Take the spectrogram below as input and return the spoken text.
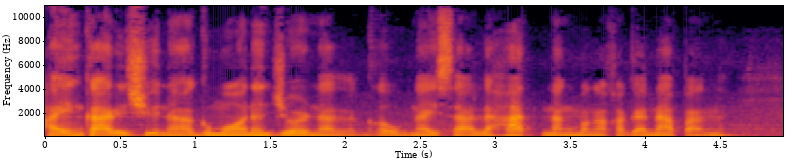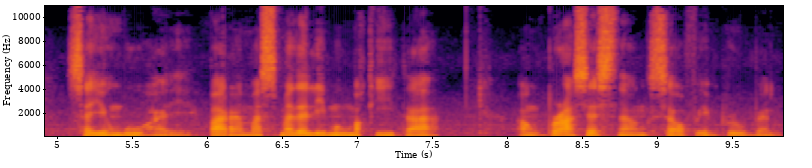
I encourage you na gumawa ng journal kaugnay sa lahat ng mga kaganapan sa iyong buhay para mas madali mong makita ang process ng self-improvement.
